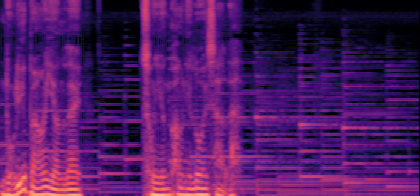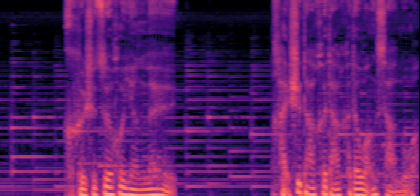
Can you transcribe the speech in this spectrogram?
努力不让眼泪从眼眶里落下来。可是最后，眼泪还是大颗大颗的往下落，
